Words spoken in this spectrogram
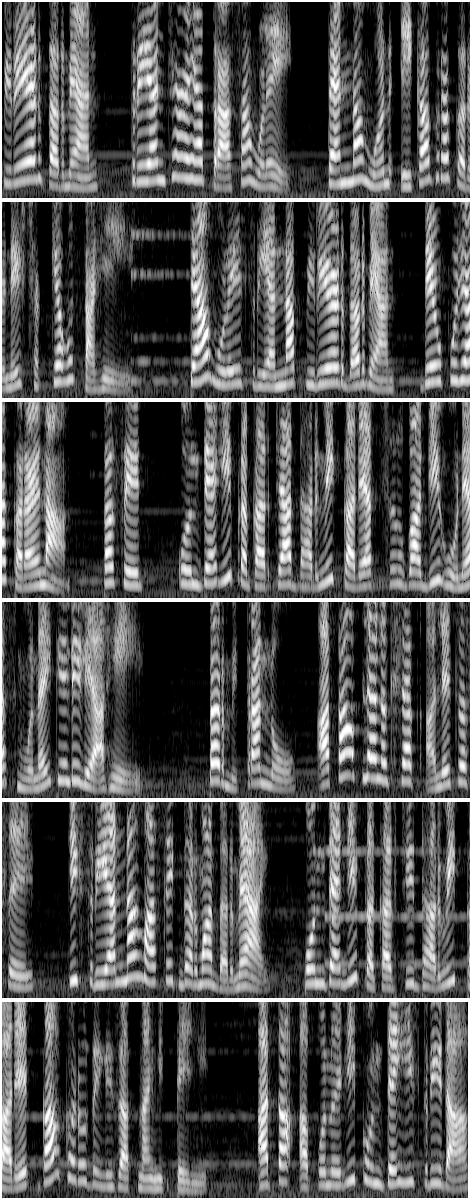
पिरियड दरम्यान स्त्रियांच्या या त्रासामुळे त्यांना मन एकाग्र करणे शक्य होत नाही त्यामुळे स्त्रियांना पिरियड दरम्यान देवपूजा करायला तसेच कोणत्याही प्रकारच्या धार्मिक कार्यात सहभागी होण्यास मनाई केलेली आहे. तर मित्रांनो आता आपल्या लक्षात आलेच असेल की स्त्रियांना मासिक धर्मादरम्यान कोणत्याही प्रकारची धार्मिक कार्य का करू दिली जात नाहीत ते आता आपणही कोणत्याही स्त्रीला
